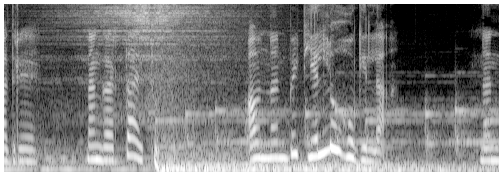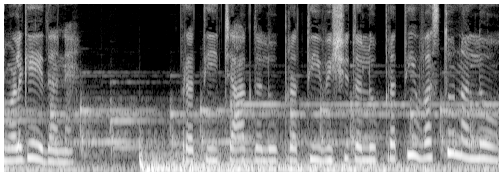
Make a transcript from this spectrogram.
ಆದರೆ ನಂಗೆ ಅರ್ಥ ಆಯಿತು. ಅವನು ನನ್ನ ಬಿಟ್ಟು ಎಲ್ಲೂ ಹೋಗಿಲ್ಲ. ನನ್ನ ಒಳಗೆ ಇದ್ದಾನೆ. ಪ್ರತಿ ಜಾಗದಲ್ಲೂ, ಪ್ರತಿ ವಿಷಯದಲ್ಲೂ, ಪ್ರತಿ ವಸ್ತುನಲ್ಲೂ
